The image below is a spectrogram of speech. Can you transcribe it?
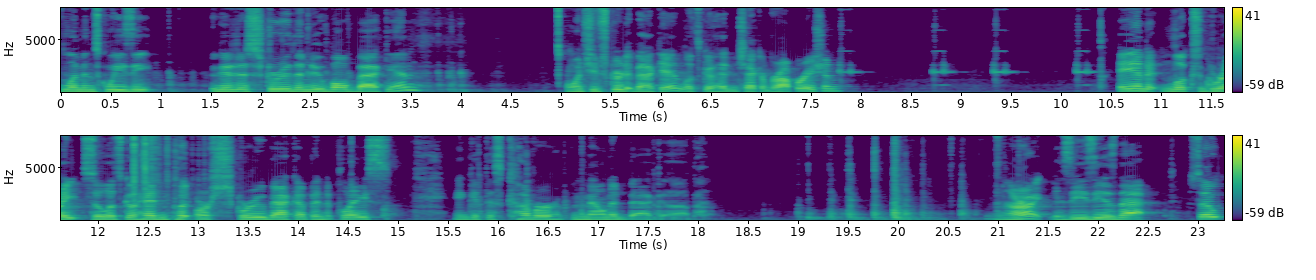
lemon squeezy. You're gonna just screw the new bulb back in. Once you've screwed it back in, let's go ahead and check it for operation. And it looks great. So let's go ahead and put our screw back up into place and get this cover mounted back up. All right, as easy as that. So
